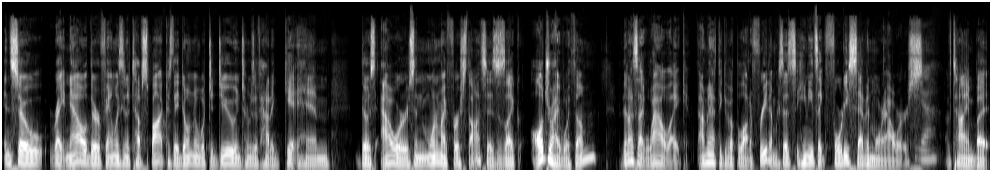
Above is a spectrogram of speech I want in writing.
and so right now their family's in a tough spot because they don't know what to do in terms of how to get him those hours. And one of my first thoughts is, is like, I'll drive with him. But then I was like, wow, like I'm gonna have to give up a lot of freedom because he needs like 47 more hours Yeah. of time. But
